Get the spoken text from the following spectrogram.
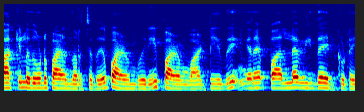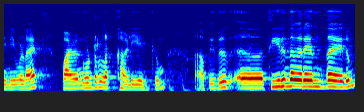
ബാക്കിയുള്ളത് കൊണ്ട് പഴം നിറച്ചത് പഴംപൊരി പഴം വാട്ടിയത് ഇങ്ങനെ പല വിധമായിരിക്കും കേട്ടോ. ഇനി ഇവിടെ പഴം കൊണ്ടുള്ള കളിയായിരിക്കും. അപ്പോൾ ഇത് തീരുന്നവരെ എന്തായാലും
